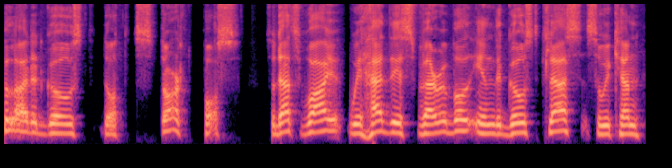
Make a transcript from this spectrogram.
collided ghost dot start pos. So that's why we had this variable in the ghost class, so we can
